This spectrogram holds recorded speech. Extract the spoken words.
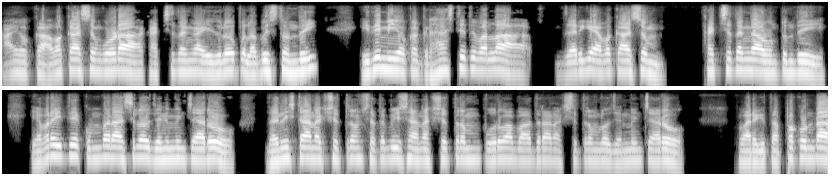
ఆ యొక్క అవకాశం కూడా ఖచ్చితంగా ఇదిలోపు లభిస్తుంది. ఇది మీ యొక్క గ్రహస్థితి వల్ల జరిగే అవకాశం ఖచ్చితంగా ఉంటుంది. ఎవరైతే కుంభరాశిలో జన్మించారో ధనిష్ట నక్షత్రం శతభీష నక్షత్రం పూర్వభాద్ర నక్షత్రంలో జన్మించారో వారికి తప్పకుండా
